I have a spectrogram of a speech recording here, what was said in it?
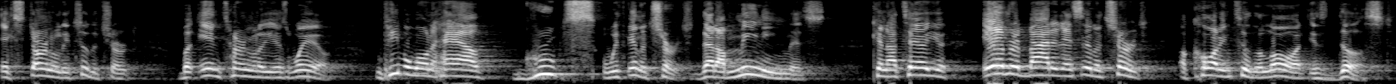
externally to the church, but internally as well. People want to have groups within a church that are meaningless. Can I tell you, everybody that's in a church, according to the Lord, is dust.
